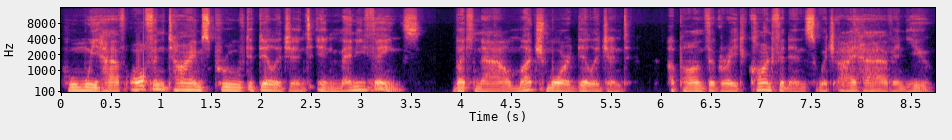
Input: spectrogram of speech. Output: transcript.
whom we have oftentimes proved diligent in many things, but now much more diligent upon the great confidence which I have in you.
